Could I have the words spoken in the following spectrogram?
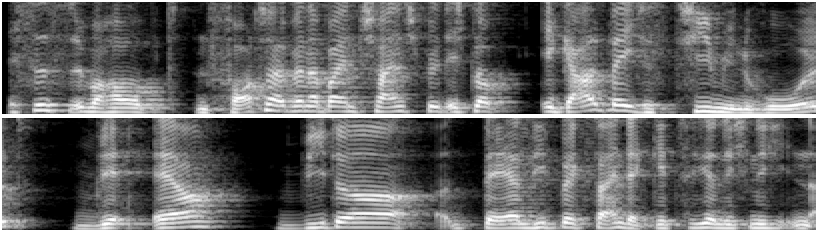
ist es überhaupt ein Vorteil, wenn er bei den Giants spielt? Ich glaube, egal welches Team ihn holt, wird er wieder der Leadback sein. Der geht sicherlich nicht in,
